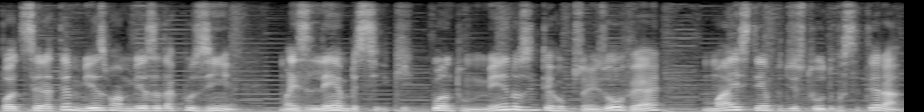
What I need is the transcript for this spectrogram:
pode ser até mesmo a mesa da cozinha, mas lembre-se que quanto menos interrupções houver, mais tempo de estudo você terá.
